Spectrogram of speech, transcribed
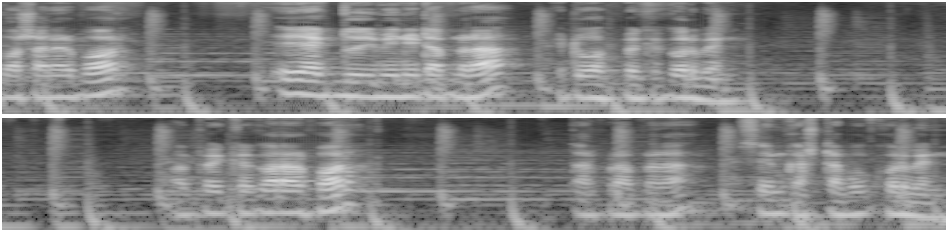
বসানোর পর এই এক দুই মিনিট আপনারা একটু অপেক্ষা করবেন। অপেক্ষা করার পর তারপর আপনারা সেম কাজটা করবেন।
